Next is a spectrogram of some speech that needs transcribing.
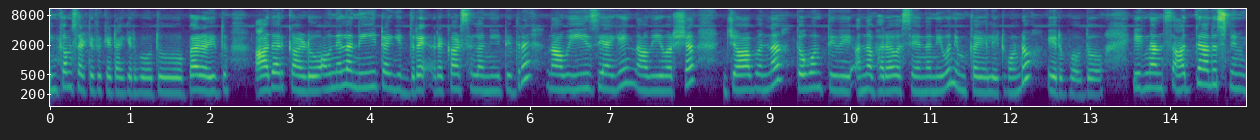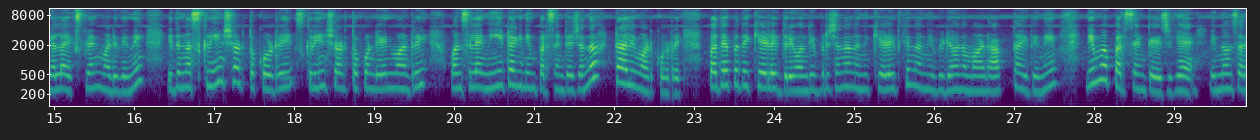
ಇನ್ಕಮ್ ಸರ್ಟಿಫಿಕೇಟ್ ಆಗಿರ್ಬೋದು, ಬರ, ಇದು, ಆಧಾರ್ ಕಾರ್ಡು, ಅವನ್ನೆಲ್ಲ ನೀಟಾಗಿದ್ದರೆ ರೆಕಾರ್ಡ್ಸ್ ಎಲ್ಲ ನೀಟಿದ್ದರೆ ನಾವು ಈಸಿಯಾಗಿ ನಾವು ಈ ವರ್ಷ ಜಾಬನ್ನು ತೊಗೊತೀವಿ ಅನ್ನೋ ಭರವಸೆಯನ್ನು ನೀವು ನಿಮ್ಮ ಕೈಯಲ್ಲಿ ಇಟ್ಕೊಂಡು ಇರ್ಬೋದು. ಈಗ ನಾನು ಸಾಧ್ಯ ಆದಷ್ಟು ನಿಮಗೆಲ್ಲ ಎಕ್ಸ್ಪ್ಲೇನ್ ಮಾಡಿದ್ದೀನಿ. ಇದನ್ನು ಸ್ಕ್ರೀನ್ಶಾಟ್ ತೊಗೊಳ್ರಿ ಸ್ಕ್ರೀನ್ಶಾಟ್ ತೊಗೊಂಡು ಏನು ಮಾಡಿರಿ, ಒಂದ್ಸಲ ನೀಟಾಗಿ ನಿಮ್ಮ ಪರ್ಸೆಂಟೇಜನ್ನು ಟ್ಯಾಲಿ ಮಾಡಿಕೊಡ್ರಿ. ಪದೇ ಪದೇ ಕೇಳಿದ್ರಿ ಒಂದಿಬ್ಬರು ಜನ ನನಗೆ ಕೇಳಿದ್ದಕ್ಕೆ ನಾನು ಈ ವಿಡಿಯೋನ ಮಾಡಿ ಹಾಕ್ತಾ ಇದ್ದೀನಿ. ನಿಮ್ಮ ಪರ್ಸೆಂಟೇಜ್ಗೆ ಇನ್ನೊಂದು ಸಲ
